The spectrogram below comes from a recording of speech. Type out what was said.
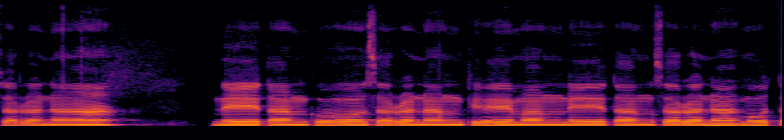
สารณะ เนตังโคสารนังเคมัง เนตังสารณะมุตต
